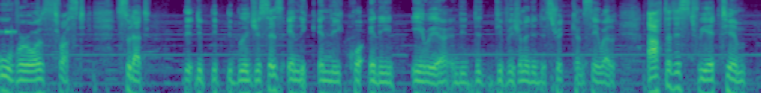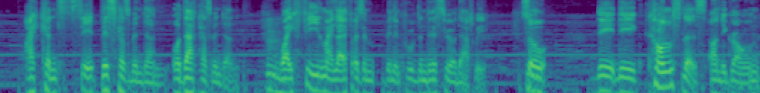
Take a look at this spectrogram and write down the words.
overall thrust so that the, the, the, the burgesses in the in the co- in the area in the, di- division of the district can say, well, after this three-year term, I can say this has been done or that has been done, hmm. or I feel my life has been improved in this way or that way. So, hmm. the the councillors on the ground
